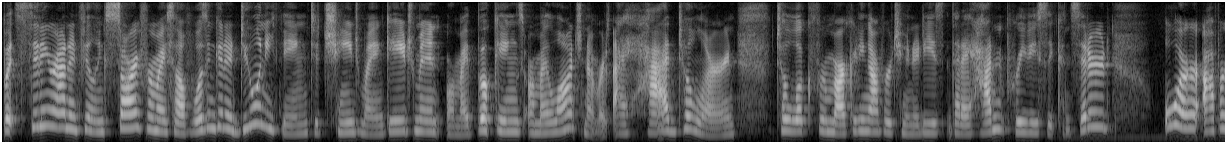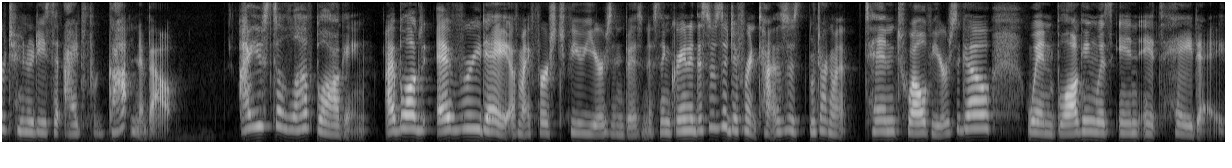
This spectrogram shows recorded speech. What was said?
But sitting around and feeling sorry for myself wasn't going to do anything to change my engagement or my bookings or my launch numbers. I had to learn to look for marketing opportunities that I hadn't previously considered or opportunities that I'd forgotten about. I used to love blogging. I blogged every day of my first few years in business. And granted, this was a different time. This was, we're talking about 10, 12 years ago when blogging was in its heyday.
